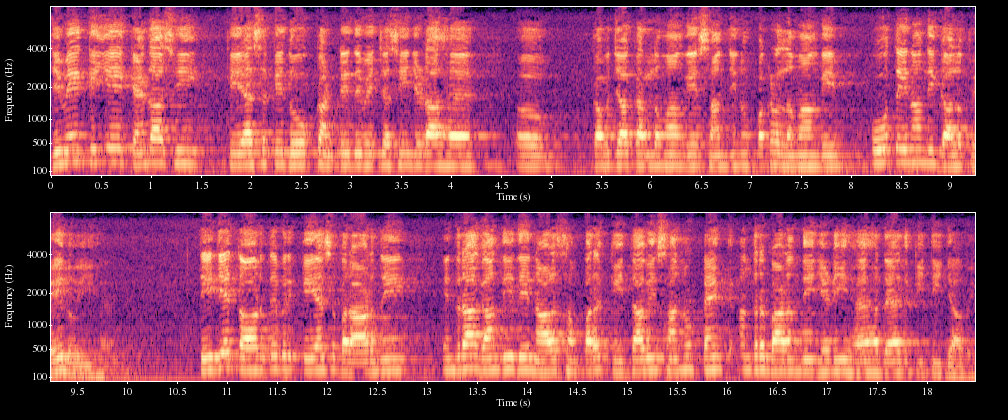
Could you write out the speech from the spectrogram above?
ਜਿਵੇਂ ਕਿ ਇਹ ਕਹਿੰਦਾ ਸੀ ਕਿ ਐਸ ਕੇ 2 ਘੰਟੇ ਦੇ ਵਿੱਚ ਅਸੀਂ ਜਿਹੜਾ ਹੈ ਕਬਜ਼ਾ ਕਰ ਲਵਾਂਗੇ, ਸਾਂਝੀ ਨੂੰ ਪਕੜ ਲਵਾਂਗੇ, ਉਹ ਤੇ ਇਹਨਾਂ ਦੀ ਗੱਲ ਫੇਲ ਹੋਈ ਹੈ। ਤੀਜੇ ਤੌਰ ਤੇ ਫਿਰ ਕੇਐਸ ਬਰਾੜ ਨੇ ਇੰਦਰਾ ਗਾਂਧੀ ਦੇ ਨਾਲ ਸੰਪਰਕ ਕੀਤਾ ਵੀ ਸਾਨੂੰ ਟੈਂਕ ਅੰਦਰ ਬਾੜਨ ਦੀ ਜਿਹੜੀ ਹੈ ਹਦਾਇਤ ਕੀਤੀ ਜਾਵੇ।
